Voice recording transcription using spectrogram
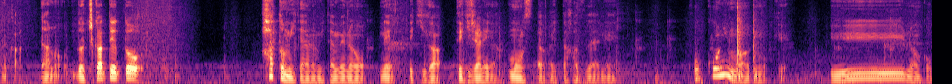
なんかあのどっちかっていうと鳩みたいな見た目のね敵が敵じゃねえや。モンスターがいたはずだよね。ここにもあるのっけ？えー、なんかこ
